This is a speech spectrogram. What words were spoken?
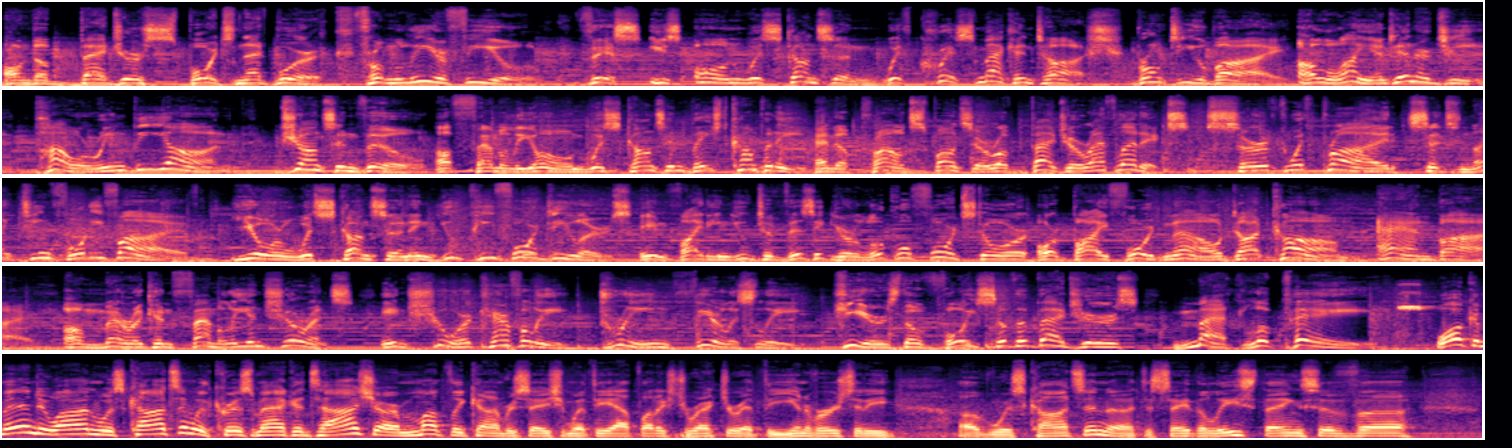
On the Badger Sports Network from Learfield, this is On Wisconsin with Chris McIntosh. Brought to you by Alliant Energy, powering beyond. Johnsonville, a family owned Wisconsin based company and a proud sponsor of Badger Athletics, served with pride since 1945. Your Wisconsin and UP Ford dealers inviting you to visit your local Ford store or buyfordnow.com. And by American Family Insurance. Insure carefully, dream fearlessly. Here's the voice of the Badgers, Matt Lepay. Welcome into On Wisconsin with Chris McIntosh, our monthly conversation with the athletics director at the University of Wisconsin. Uh, to say the least, things have uh,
